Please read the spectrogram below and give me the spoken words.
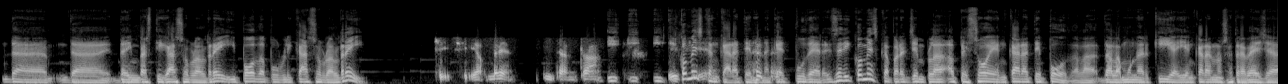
de- de- d'investigar sobre el rei i por de publicar sobre el rei. Sí, sí, hombre, tanto. I, i, i, i com és que encara tenen aquest poder? És a dir, com és que, per exemple, el PSOE encara té por de la, de la monarquia i encara no s'atreveix a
